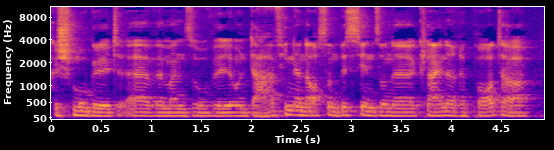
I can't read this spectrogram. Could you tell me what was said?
geschmuggelt, äh, wenn man so will. Und da fing dann auch so ein bisschen so eine kleine Reporter- äh,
